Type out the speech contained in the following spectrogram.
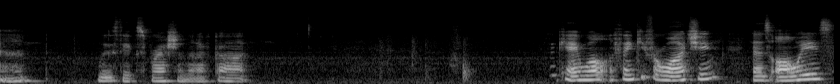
And lose the expression that I've got. Okay, well, thank you for watching. As always,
